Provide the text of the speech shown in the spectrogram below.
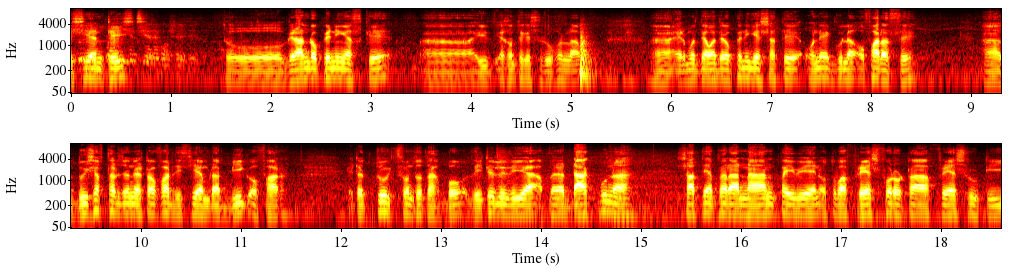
Asian taste তো গ্র্যান্ড ওপেনিং আজকে। এখন থেকে শুরু করলাম। এর মধ্যে আমাদের ওপেনিংয়ের সাথে অনেকগুলা অফার আছে। দুই সপ্তাহের জন্য একটা অফার দিছি আমরা বিগ অফার এটা টু উইক্স পর্যন্ত থাকব। যেটা দিয়া আপনারা ডাকবো না সাথে আপনারা নান পাইবেন অথবা fresh paratha fresh roti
